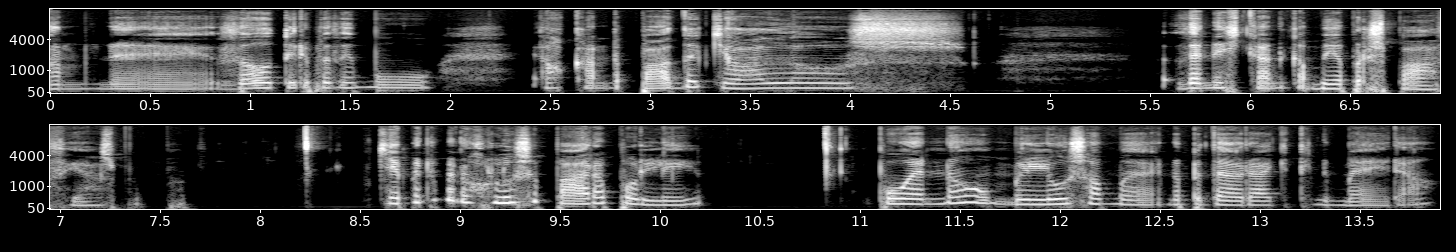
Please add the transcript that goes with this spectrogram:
Αν ε, δω ότι ρε παιδί μου έχω κάνει τα πάντα και ο άλλος δεν έχει κάνει καμία προσπάθεια, ας πούμε. Και εμένα με ενοχλούσε πάρα πολύ που ενώ μιλούσαμε ένα πενταωράκι την ημέρα,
